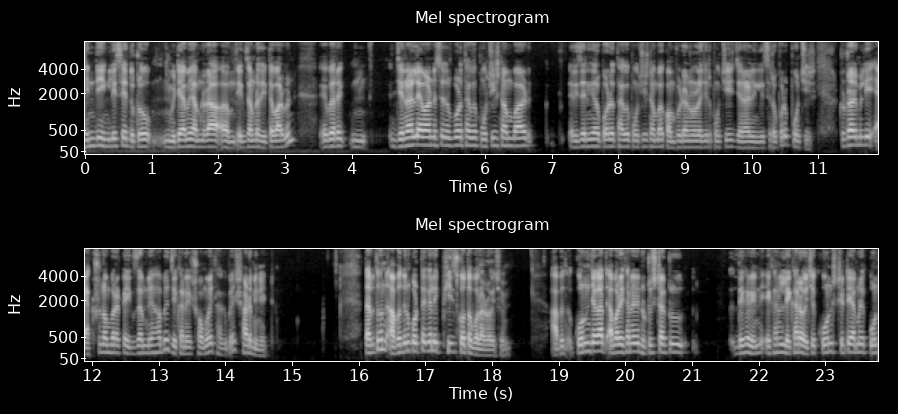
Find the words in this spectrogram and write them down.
হিন্দি, ইংলিশে দুটো মিডিয়ামে আপনারা এক্সামটা দিতে পারবেন। এবারে জেনারেল অ্যাওয়ারনেসের উপরে থাকবে পঁচিশ নাম্বার রিজনিংয়ের উপরে থাকবে পঁচিশ নম্বর কম্পিউটার নলেজের পঁচিশ জেনারেল ইংলিশের উপরে পঁচিশ। টোটাল মিলিয়ে একশো নম্বর একটা এক্সাম নেওয়া হবে, যেখানে সময় থাকবে ষাট মিনিট। তারপর তখন আবেদন করতে গেলে ফিজ কত বলা রয়েছে? আবেদন, কোন জায়গাতে, আবার এখানে নোটিশটা একটু দেখে নিন, এখানে লেখা রয়েছে কোন স্টেটে আপনি কোন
